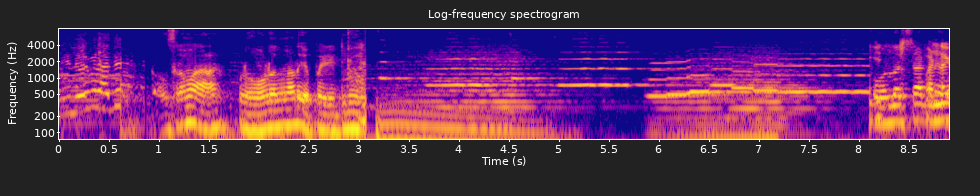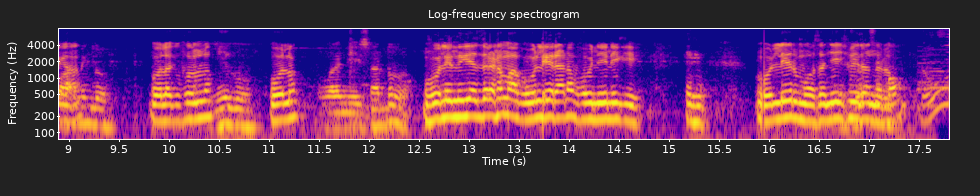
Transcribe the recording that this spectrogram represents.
నీ లేబుల్ అది. అవసరమా? ఇప్పుడు ఓడలున్నాడు ఎప్పుడు ఎడిటింగ్ పండగ? ఓలకి ఫోన్లో నీకు. ఓలో ఎవరైనా చేసినట్టు? ఓలు ఎందుకు చేస్తారన్నా మాకు ఓళ్ళు లేరానా ఫోన్ చేయడానికి ఓళ్ళు లేరు మోసం చేసి మీరు అందరు. నువ్వు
